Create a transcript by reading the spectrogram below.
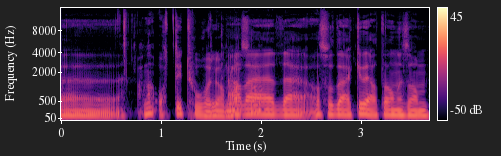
Eh, Han er 82 år gammel, ja, det, altså. det, er- altså, det er ikke det at han liksom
